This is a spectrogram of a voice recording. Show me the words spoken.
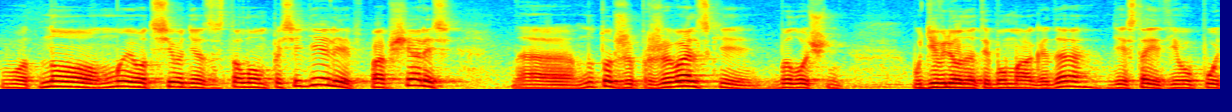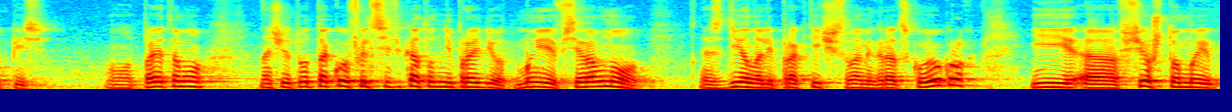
Вот. Но мы вот сегодня за столом посидели, пообщались. Ну, тот же Проживальский был очень удивлен этой бумагой, да, где стоит его подпись. Вот. Поэтому значит, вот такой фальсификат он не пройдет. Мы все равно сделали практически с вами городской округ, и э, все, что мы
